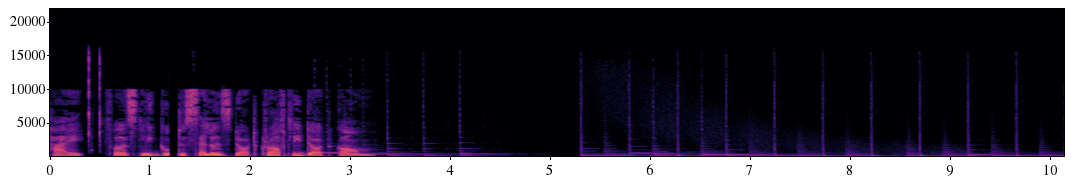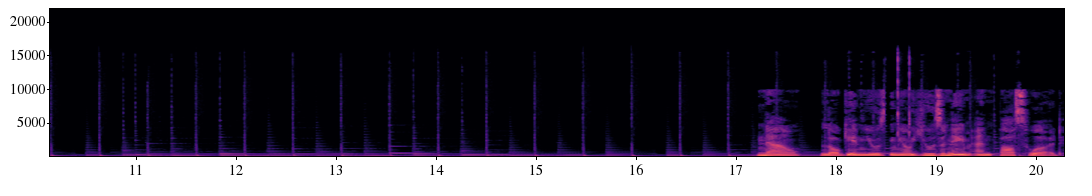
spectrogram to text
Hi, firstly go to sellers.kraftly.com. Now, log in using your username and password.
